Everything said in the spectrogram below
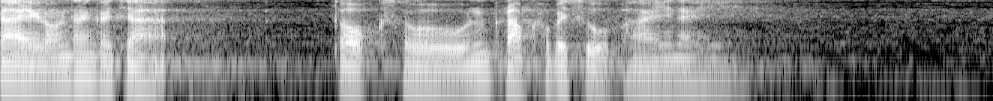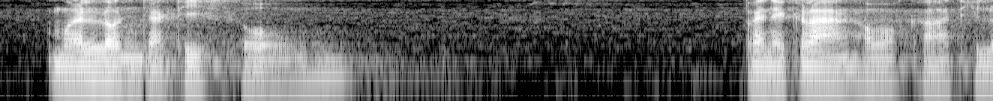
จของท่านก็จะตกศูนย์กลับเข้าไปสู่ภายใน เหมือนหล่นจากที่สูง ไปในกลางอวกาศที่โ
